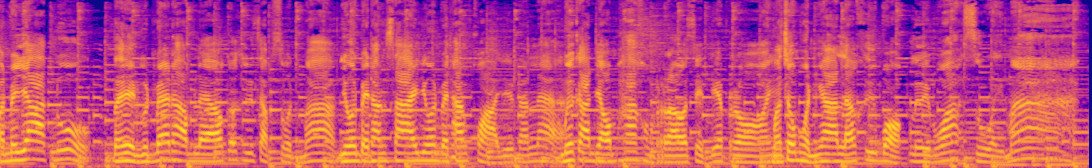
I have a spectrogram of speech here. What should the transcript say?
มันไม่ยากลูกแต่เห็นคุณแม่ทำแล้วก็คือสับสนมาก โยนไปทางซ้ายโยนไปทางขวาอยู่นั้นแหละ เมื่อการย้อมผ้าของเราเสร็จเรียบร้อย มาชมผลงานแล้วคือบอกเลยว่าสวยมาก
